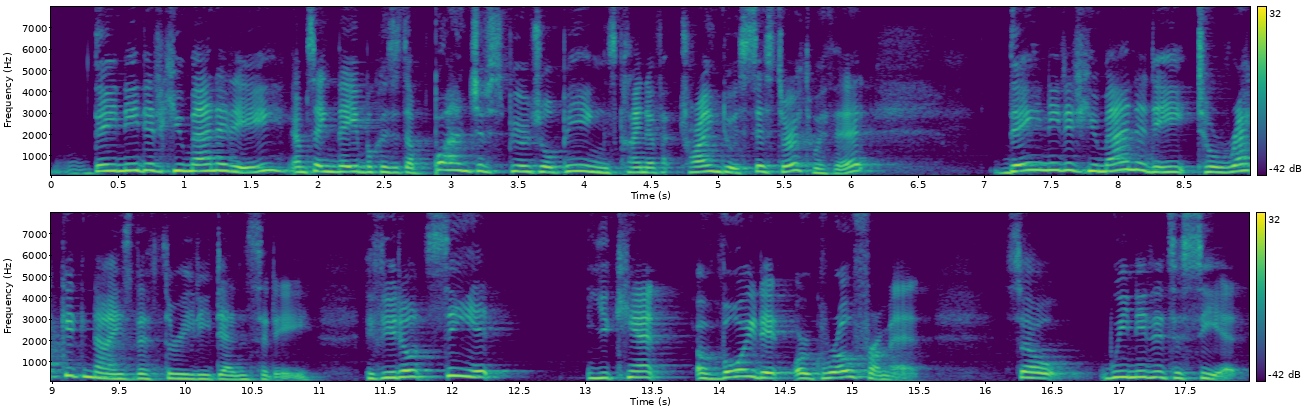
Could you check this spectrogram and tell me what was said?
They needed humanity. I'm saying they because it's a bunch of spiritual beings kind of trying to assist Earth with it. They needed humanity to recognize the 3D density. If you don't see it, you can't avoid it or grow from it. So we needed to see it.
